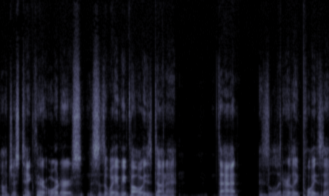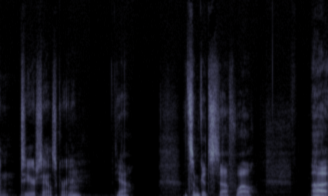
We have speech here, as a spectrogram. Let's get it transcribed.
I'll just take their orders. This is the way we've always done it. That is literally poison to your sales career. Mm. Yeah. That's some good stuff. Well, uh,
